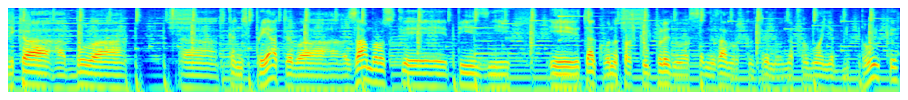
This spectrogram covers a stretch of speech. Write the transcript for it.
яка була така несприятлива, заморозки пізні. І так вона трошки вплинула саме заморозки отримали на формування бруньки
